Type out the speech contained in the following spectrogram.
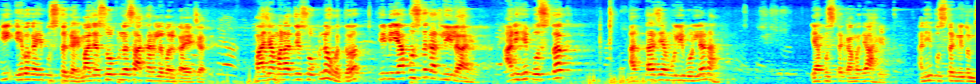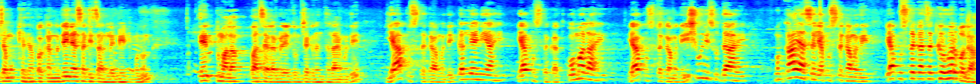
की हे बघा हे पुस्तक आहे. माझ्या स्वप्न साकारलं बरं का याच्यात? माझ्या मनात जे स्वप्न होतं ते मी या पुस्तकात लिहिलं आहे. आणि हे पुस्तक आता ज्या मुली बोलल्या ना या पुस्तकामध्ये आहेत. आणि हे पुस्तक मी तुमच्या मुख्याध्यापकांना देण्यासाठी चाललंय भेट म्हणून. ते तुम्हाला वाचायला मिळेल तुमच्या ग्रंथालयामध्ये. या पुस्तकामध्ये कल्याणी आहे या पुस्तकात कोमल आहे या पुस्तकामध्ये ईश्वरी सुद्धा आहे. मग काय असेल या पुस्तकामध्ये? या पुस्तकाचं कव्हर बघा.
